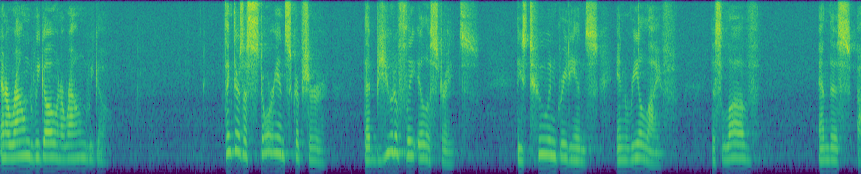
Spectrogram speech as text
and around we go and around we go? I think there's a story in Scripture that beautifully illustrates these two ingredients in real life this love and this. Uh,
